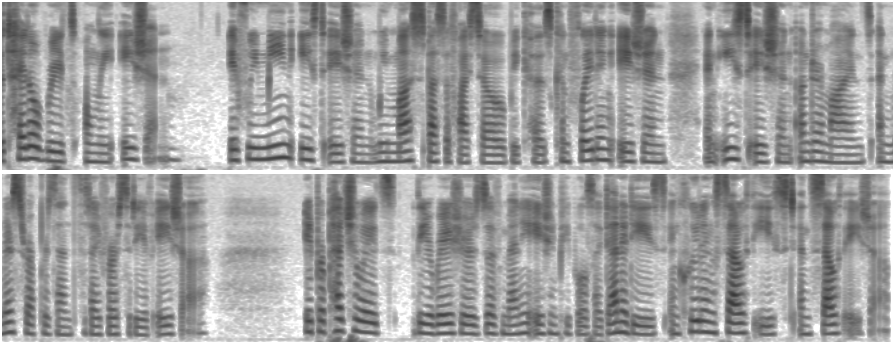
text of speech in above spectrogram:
the title reads only Asian. If we mean East Asian, we must specify so because conflating Asian and East Asian undermines and misrepresents the diversity of Asia. It perpetuates the erasures of many Asian people's identities, including Southeast and South Asia.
